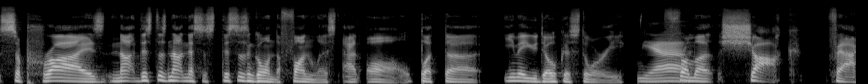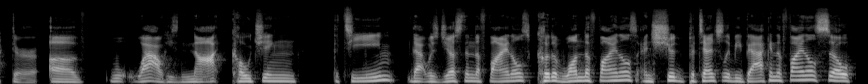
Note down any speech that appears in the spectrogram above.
surprise, not this does not necessarily this doesn't go on the fun list at all. But the Ime Udoka story Yeah. from a shock factor of wow, he's not coaching the team that was just in the finals, could have won the finals, and should potentially be back in the finals. So,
